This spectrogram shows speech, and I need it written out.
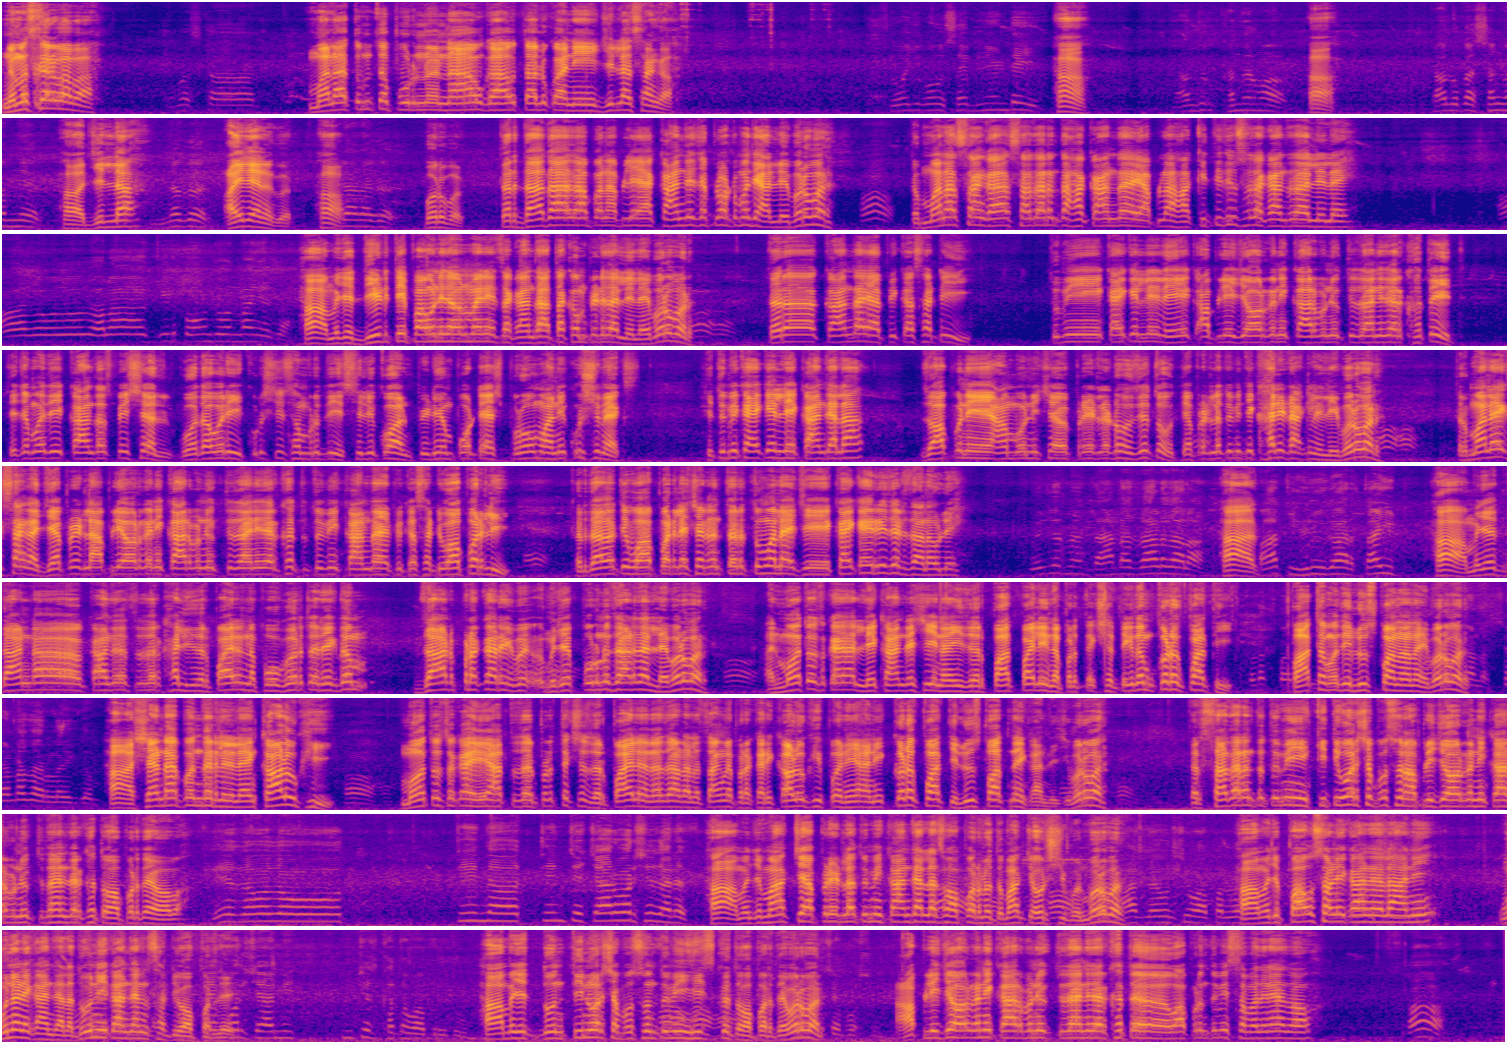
नमस्कार बाबा. नमस्कार. मला तुमचं पूर्ण नाव गाव तालुका आणि जिल्हा सांगा. हां. हां. तालुका संगमनेर. हां जिल्हा? नगर. हां. बरोबर. तर दादा आज आपण आपल्या या कांद्याच्या प्लॉटमध्ये आले बरोबर? तर मला सांगा साधारणतः हा कांदा आहे आपला हा किती दिवसाचा कांदा झालेला आहे? हा हां म्हणजे दीड ते पावणे दोन महिन्याचा कांदा आता कंप्लीट झालेला आहे बरोबर. तर कांदा या पिकासाठी तुम्ही काय केलेले आपले जे ऑर्गॅनिक कार्बनयुक्त दाणेदार खत आहेत त्याच्यामध्ये कांदा special Godavari Krishi Samruddhi silicon P D M potash PROM आणि कृषी मॅक्स हे तुम्ही काय केले कांद्याला? जो आपण हे आंबोनीच्या प्रेडला डोस देतो त्या प्रेडला तुम्ही ते खाली टाकलेली आहे, बरोबर? तर मला एक सांगा ज्या प्रेडला आपली ऑर्गॅनिक कार्बनयुक्त दाणेदार खतं तुम्ही कांदा या पिकासाठी वापरली तर दादा ते वापरल्याच्यानंतर तुम्हाला याचे काय काय रिझल्ट जाणवले? दांडा जाड झाला. हां. पात हिरवीगार टाईट हा म्हणजे दांडा कांद्याचं जर खाली जर पाहिलं ना पोगर तर एकदम जाड प्रकारे म्हणजे पूर्ण जाड झालेलं आहे बरोबर? आणि महत्वाचं काय झालं कांद्याची नाही जर पात पाहिली ना प्रत्यक्षात एकदम कडक पात ही. पातामध्ये लुसपाना नाही बरोबर? हा शेंडा पण धरलेला आहे काळोखी. महत्वाचं काय आता जर प्रत्यक्ष जर पाहिलं ना झाडाला चांगल्या प्रकारे काळोखी पण आहे आणि कडक पात लूज पात नाही कांद्याची बरोबर? तर साधारणतः तुम्ही किती वर्षापासून आपली जी ऑर्गॅनिक कार्बनयुक्त दाणेदार खतं वापरताय बाबा? हे जवळजवळ तीन तीन ते चार वर्ष झालेत. हा म्हणजे मागच्या पिरियडला तुम्ही कांद्यालाच वापरलं होतं मागच्या वर्षी पण बरोबर? मागल्या वर्षी वापरलं हा म्हणजे पावसाळी कांद्याला आणि उन्हाळी कांद्याला दोन्ही कांद्यांसाठी वापरले. प्रत्येक वर्षी आम्ही तुमचेच खतं वापरतो हा म्हणजे दोन तीन वर्षापासून तुम्ही हीच खतं वापरताय बरोबर? वर्षापासून. आपली जे ऑर्गॅनिक कार्बनयुक्त दाणेदार खतं वापरून तुम्ही समाधानी आहात भाऊ? हा.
